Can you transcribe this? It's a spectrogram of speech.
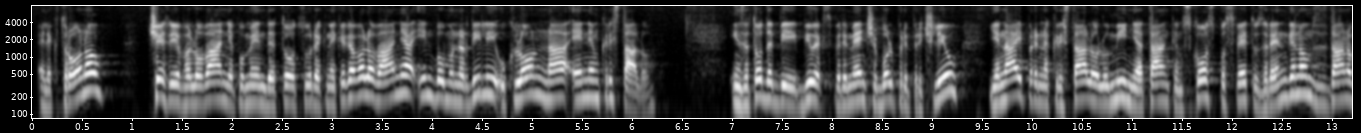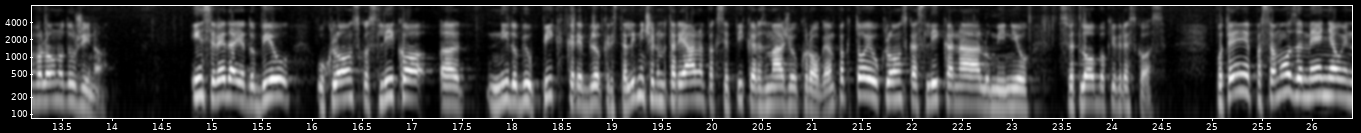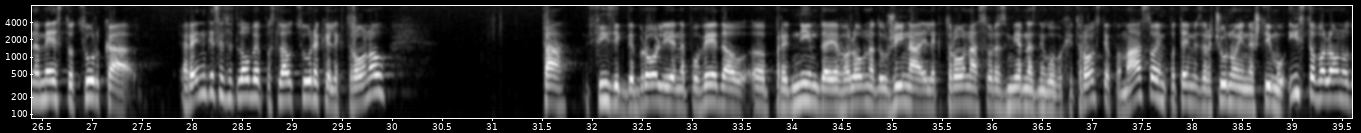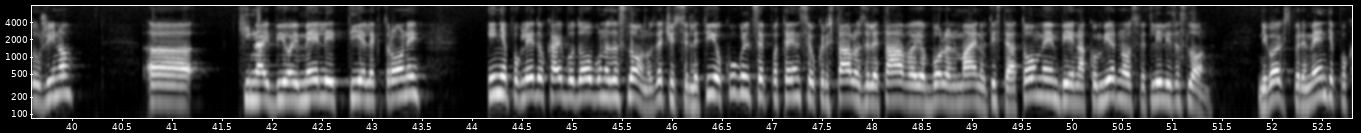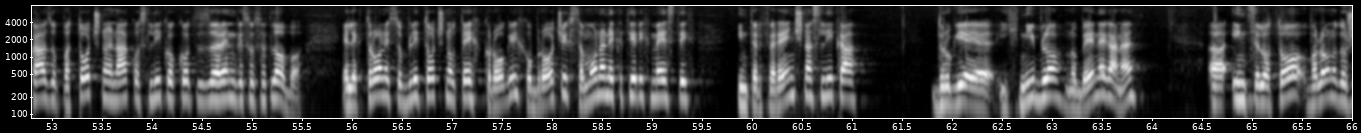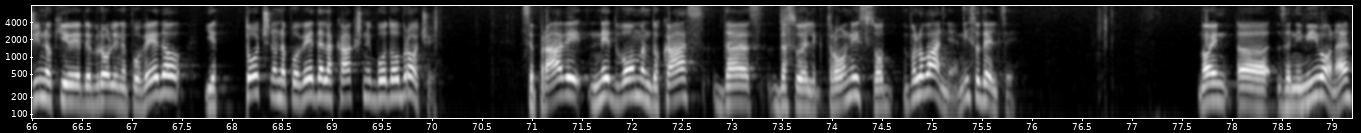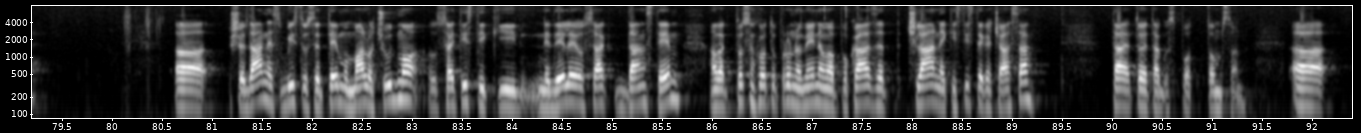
elektronov, če je valovanje, pomeni, da je to curek nekega valovanja in bomo naredili uklon na enem kristalu. In zato, da bi bil eksperiment še bolj prepričljiv, je najprej na kristalu aluminija tankem skozi po svetu z rengenom z dano valovno dolžino. In seveda je dobil uklonsko sliko, uh, ni dobil pik, ker je bil kristaliničen material, ampak se pik razmaže v kroge. Ampak to je uklonska slika na aluminiju svetlobo, ki gre skozi. Potem je pa samo zamenjal in na mesto curka rengenske svetlobe poslal curek elektronov. Ta fizik De Broglie je napovedal uh, pred njim, da je valovna dolžina elektrona sorazmerna z njegovo hitrostjo pa maso in potem je zračunal in naštimil isto valovno dolžino, uh, ki naj bi jo imeli ti elektroni in je pogledal, kaj bo dobil na zaslonu. Zdaj, če se letijo kuglice, potem se v kristalu zaletavajo bolj ali manj v tiste atome in bi enakomerno osvetlili zaslon. Njegov eksperiment je pokazal pa točno enako sliko kot za rengensko svetlobo. Elektroni so bili točno v teh krogih, obročih, samo na nekaterih mestih, interferenčna slika, drugje jih ni bilo, nobenega. Ne? In celo to valovno dolžino, ki jo je De Broglie napovedal, je točno napovedala, kakšni bodo obroči. Se pravi, nedvomen dokaz, da, da so elektroni so valovanje, niso delci. No in uh, zanimivo, ne? Uh, še danes v bistvu se temu malo čudimo, vsaj tisti, ki ne delajo vsak dan s tem, ampak to sem hotel prav namenoma pokazati članek iz tistega časa, ta, to je ta gospod Thompson, uh,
